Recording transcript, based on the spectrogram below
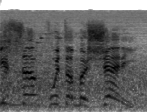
yourself with a machete.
